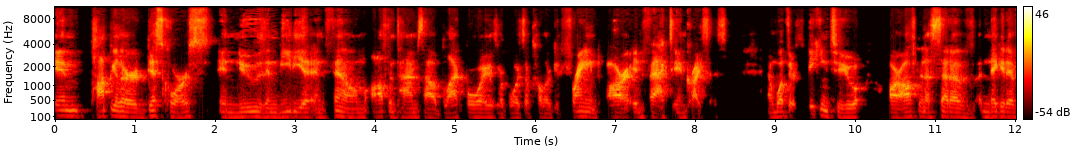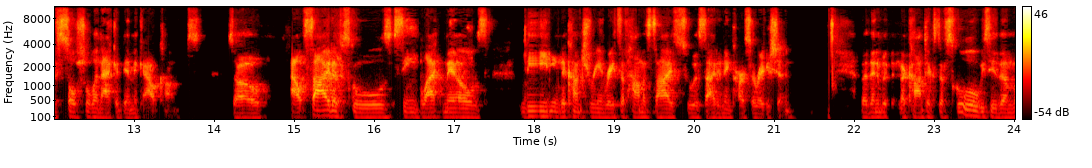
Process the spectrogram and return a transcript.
in popular discourse in news and media and film, oftentimes how black boys or boys of color get framed are in fact in crisis. And what they're speaking to are often a set of negative social and academic outcomes. So outside of schools, seeing black males leading the country in rates of homicide, suicide, and incarceration. But then within the context of school, we see them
